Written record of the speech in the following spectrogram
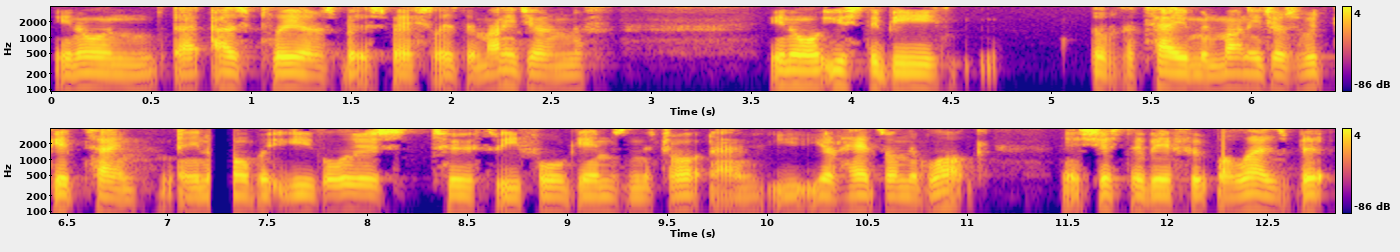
you know, and uh, as players, but especially as the manager. And if, you know, it used to be there was a time when managers would get time, you know, but you lose two, three, four games in the trot now, your head's on the block. It's just the way football is. But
